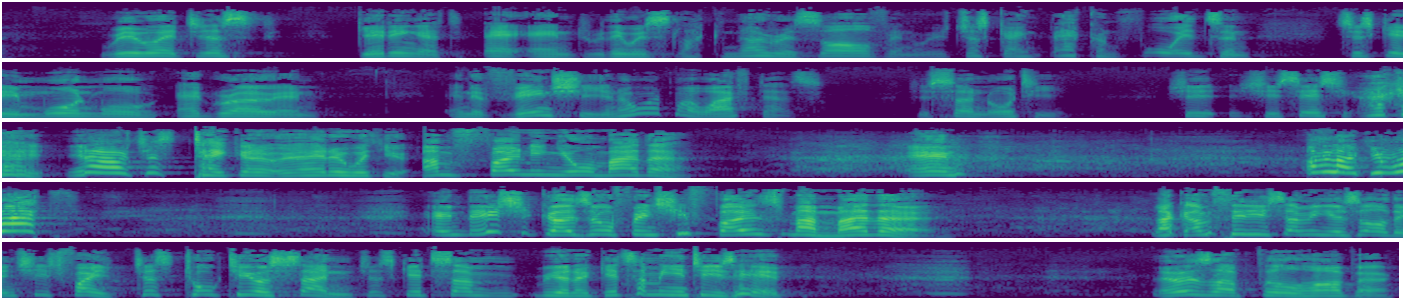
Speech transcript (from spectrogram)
we were just getting it, and, and, there was like no resolve, and we were just going back and forwards, and just getting more and more aggro, and and eventually, you know what my wife does? She's so naughty. She she says, "Okay, you know, just take her, her with you. I'm phoning your mother," and I'm like, "You what?" And then she goes off and she phones my mother. Like I'm 30 something years old and she's fine. Just talk to your son. Just get some, you know, get something into his head. That was our Pearl Harbor.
